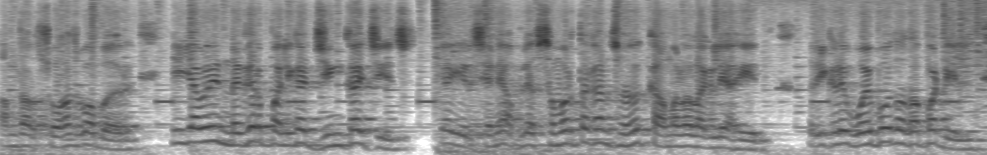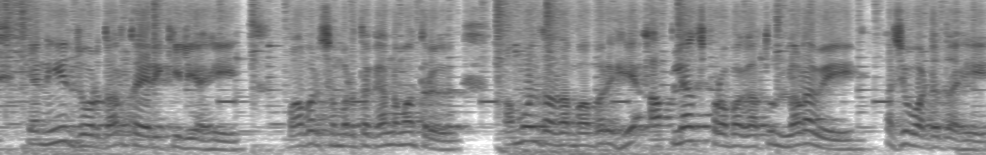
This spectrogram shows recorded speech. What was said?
आमदार सुहास बाबर हे यावेळी नगरपालिका जिंकायचीच या ईर्ष्याने आपल्या समर्थकांसह कामाला लागले आहेत. तर इकडे वैभवदादा पाटील यांनीही जोरदार तयारी केली आहे. बाबर समर्थकांना मात्र अमोलदादा बाबर हे आपल्याच प्रभागातून लढावे असे वाटत आहे.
